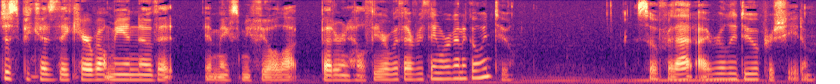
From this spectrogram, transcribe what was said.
Just because they care about me and know that it makes me feel a lot better and healthier with everything we're going to go into. So for that i really do appreciate them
